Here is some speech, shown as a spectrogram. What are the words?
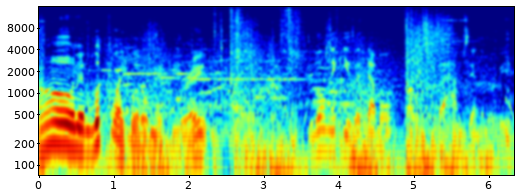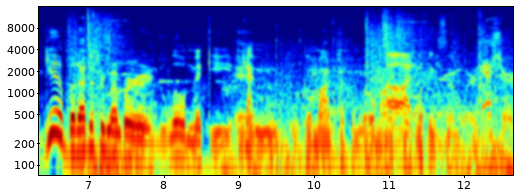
him. Oh, and it looked like Little Nicky, right? Little Nicky is a devil from the the movie. Yeah, but I just remember Little Nicky and the monster from Little Oh, Monsters looking similar. Yeah, sure.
